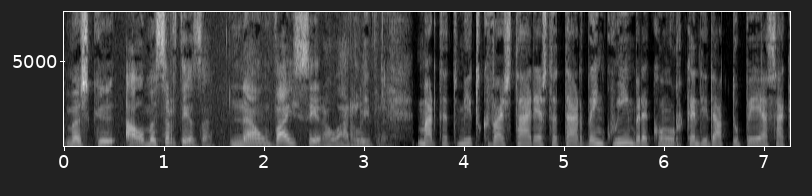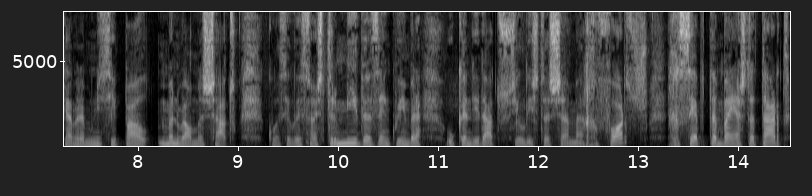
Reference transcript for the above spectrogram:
mas que há uma certeza, não vai ser ao ar livre. Marta Temido, que vai estar esta tarde em Coimbra com o recandidato do PS à Câmara Municipal, Manuel Machado. Com as eleições tremidas em Coimbra, o candidato socialista chama reforços, recebe também esta tarde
